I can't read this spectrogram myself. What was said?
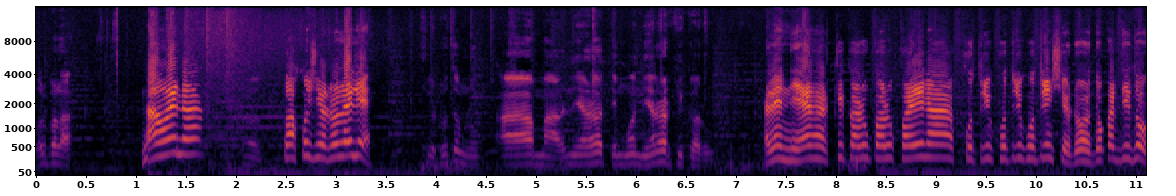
બોલ ભલા. ના હોય ને તો આખો શેઠો લઈ લે. શેઠું તમનું આ મારે નેર તે મો નેર હરખી કરું. અલે નેર હરખી કરું કરું કરીને ખોતરી ખોતરી ખોતરી શેઠો અડધો કરી દીધો.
